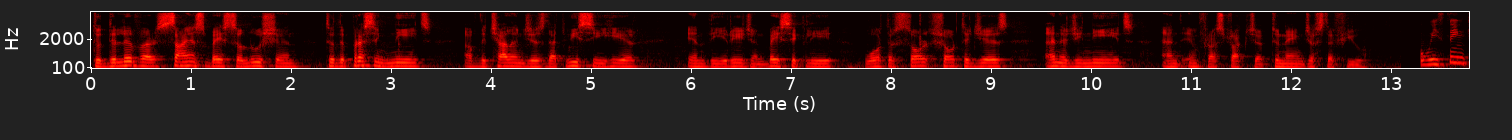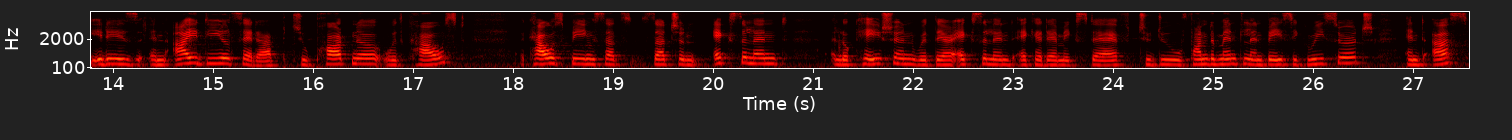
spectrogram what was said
to deliver science-based solution to the pressing needs of the challenges that we see here in the region, basically water shortages, energy needs, and infrastructure, to name just a few. We think it is an ideal setup to partner with KAUST, KAUST being such, such an excellent location with their excellent academic staff to do fundamental and basic research, and us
